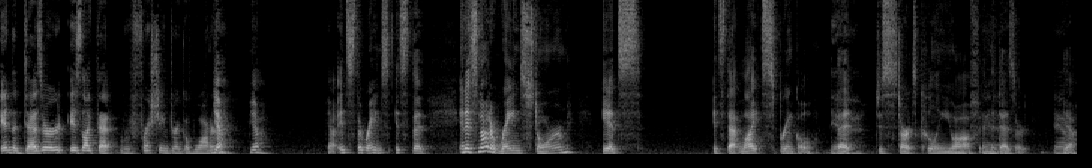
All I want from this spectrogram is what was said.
in the desert is like that refreshing drink of water. Yeah. Yeah. Yeah. It's the rains. It's the, and it's not a rainstorm. It's, it's that light sprinkle that just starts cooling you off in the desert. Yeah. Yeah.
